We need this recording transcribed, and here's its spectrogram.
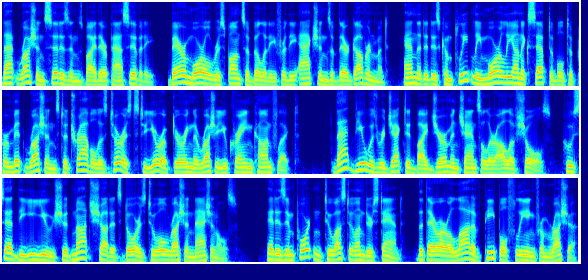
that Russian citizens by their passivity bear moral responsibility for the actions of their government and that it is completely morally unacceptable to permit Russians to travel as tourists to Europe during the Russia-Ukraine conflict. That view was rejected by German Chancellor Olaf Scholz, who said the EU should not shut its doors to all Russian nationals. It is important to us to understand that there are a lot of people fleeing from Russia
